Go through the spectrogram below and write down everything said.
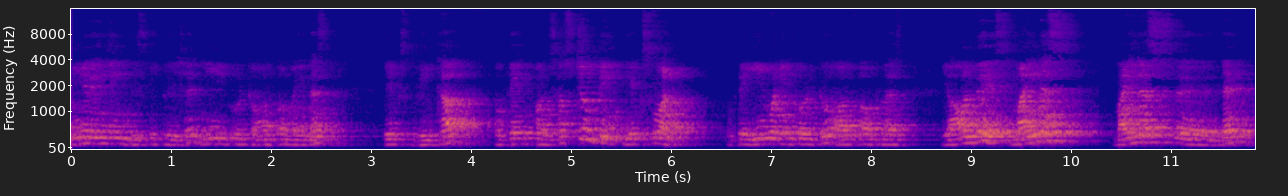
rearranging this equation, E equal to alpha minus x beta. Okay, on substituting x1, okay, E1 equal to alpha plus, you always minus, minus, uh, then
